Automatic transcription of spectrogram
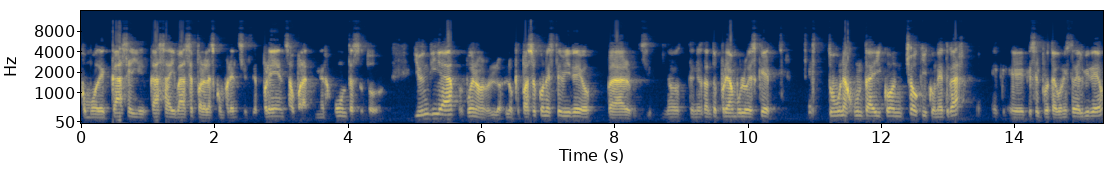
como de casa y, casa y base para las conferencias de prensa o para tener juntas o todo. Y un día, bueno, lo, que pasó con este video, para no tener tanto preámbulo, es que tuvo una junta ahí con Chucky, con Edgar, eh, que es el protagonista del video,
